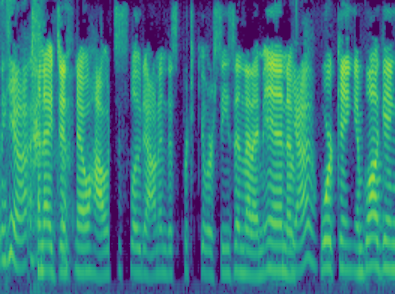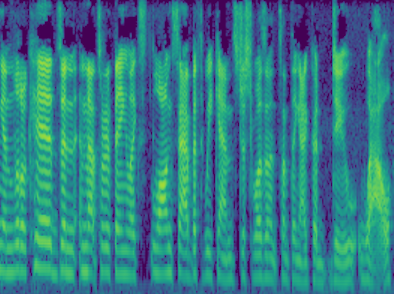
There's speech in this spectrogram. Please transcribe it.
yeah. and I didn't know how to slow down in this particular season that I'm in of yeah. working and blogging and little kids and, and that sort of thing. Like long Sabbath weekends just wasn't something I could do well.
